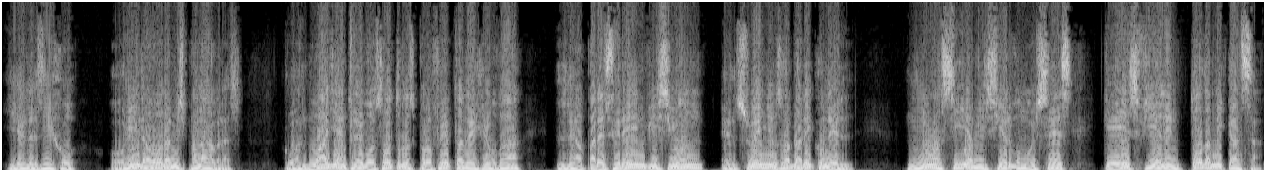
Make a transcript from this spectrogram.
Y él les dijo, Oíd ahora mis palabras. Cuando haya entre vosotros profeta de Jehová, le apareceré en visión, en sueños hablaré con él. No así a mi siervo Moisés, que es fiel en toda mi casa.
